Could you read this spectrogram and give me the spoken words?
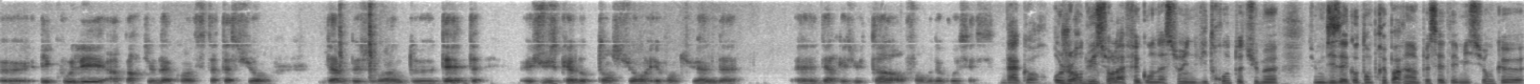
euh, écoulé à partir de la constatation d'un besoin d'aide jusqu'à l'obtention éventuelle euh, d'un résultat en forme de grossesse. D'accord. Aujourd'hui, sur la fécondation in vitro, toi, tu me, tu me disais quand on préparait un peu cette émission que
